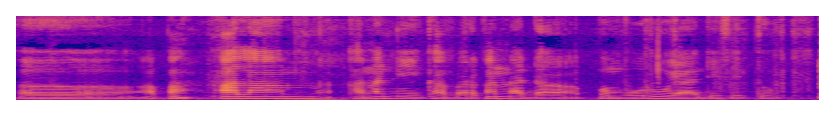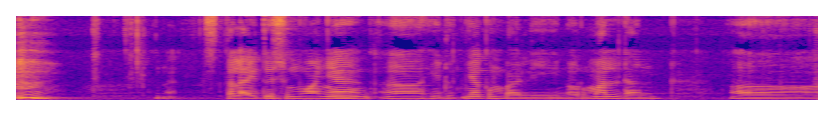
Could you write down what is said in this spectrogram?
eh, apa alam. Nah, karena dikabarkan ada pemburu ya di situ setelah itu semuanya eh, hidupnya kembali normal dan uh,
